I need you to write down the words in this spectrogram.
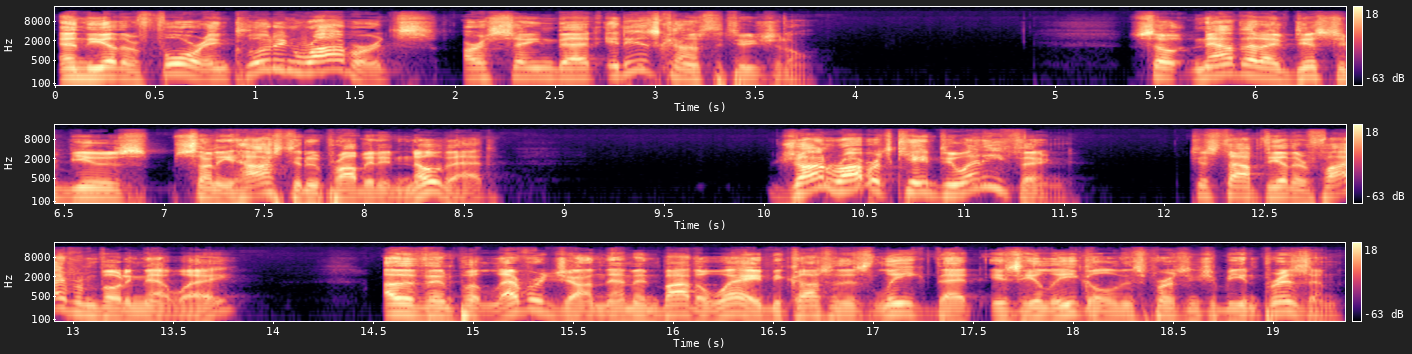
and the other four, including Roberts, are saying that it is constitutional. So now that I've disabused Sunny Hostin, who probably didn't know that, John Roberts can't do anything to stop the other five from voting that way other than put leverage on them. And by the way, because of this leak that is illegal, this person should be in prison.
